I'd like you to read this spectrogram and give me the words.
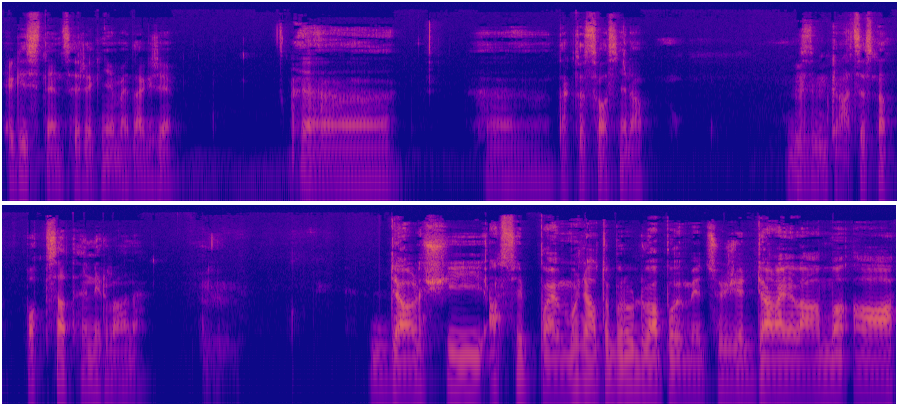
existence, řekněme, takže uh, uh, tak to se vlastně dá myslím, mm-hmm. krátce snad popsat nirvana. Další asi pojem, možná to budou dva pojmy, což je Dalai Lama a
